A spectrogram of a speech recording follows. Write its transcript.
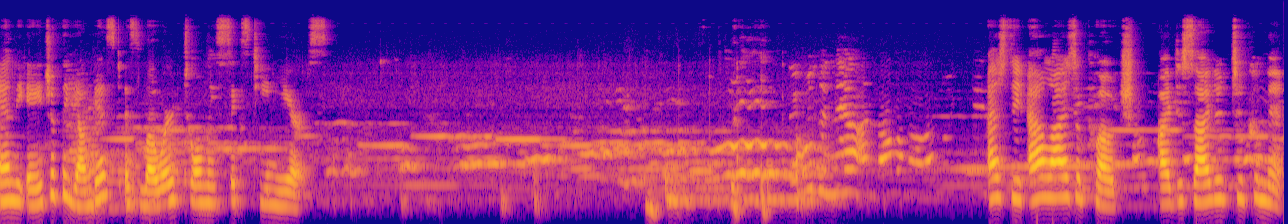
and the age of the youngest is lowered to only 16 years. As the Allies approach, I decided to commit.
